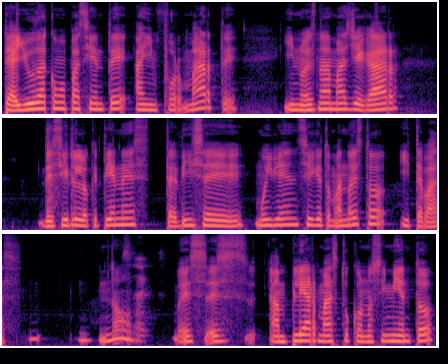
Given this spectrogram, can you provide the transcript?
te ayuda como paciente a informarte y no es nada más llegar, decirle lo que tienes, te dice, muy bien, sigue tomando esto y te vas. No, es, es, ampliar más tu conocimiento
